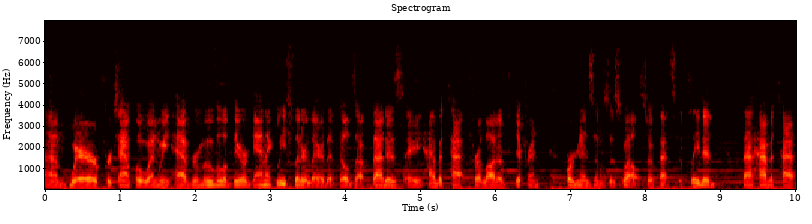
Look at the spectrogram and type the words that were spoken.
Um, where, for example, when we have removal of the organic leaf litter layer that builds up, that is a habitat for a lot of different organisms as well. So if that's depleted, that habitat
